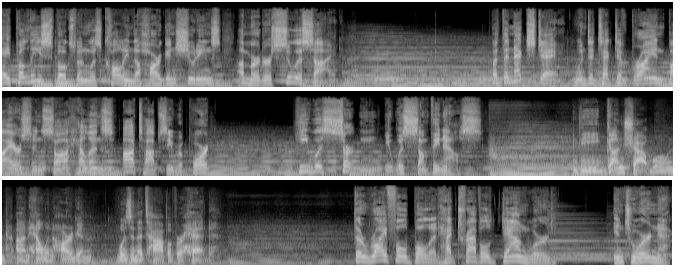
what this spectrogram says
A police spokesman was calling the Hargan shootings a murder suicide. But the next day, when Detective Brian Byerson saw Helen's autopsy report, he was certain it was something else. The gunshot wound on Helen Hargan was in the top of her head. The rifle bullet had traveled downward into her neck.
